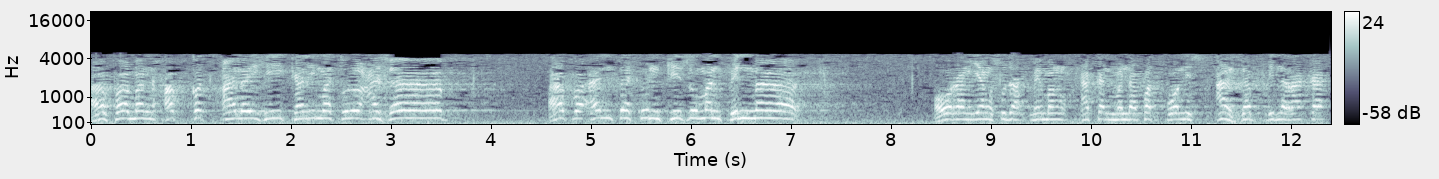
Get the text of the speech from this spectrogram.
Afaman haqqat alaihi kalimatul azab apa anta tunkizu man finnar Orang yang sudah memang akan mendapat ponis azab di neraka.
